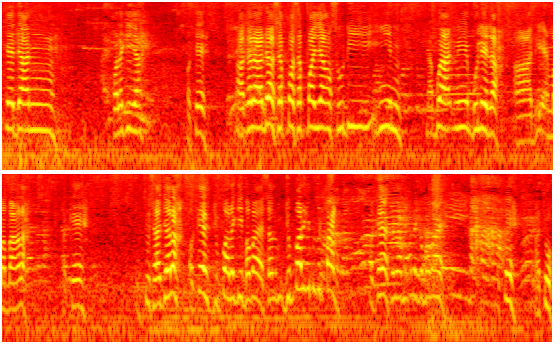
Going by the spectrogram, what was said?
okey dan apa lagi ya? Okey. Ha, kalau ada siapa-siapa yang sudi ingin nak buat ni bolehlah ha, DM abang lah. Okey. Itu sajalah. Okey, jumpa lagi. Bye bye. Salam. Jumpa lagi minggu depan. Okey, assalamualaikum. Bye bye. Okey, ha.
